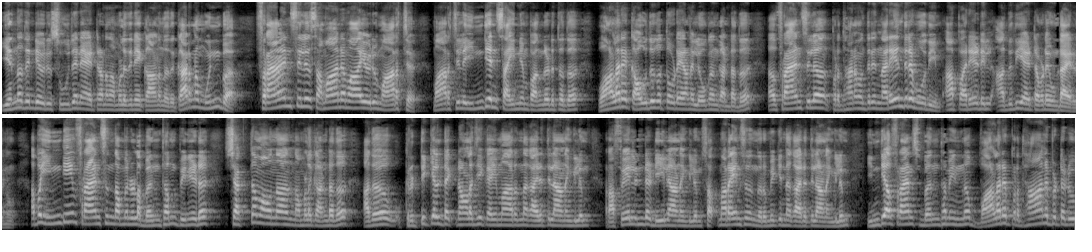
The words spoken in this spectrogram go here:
എന്നതിന്റെ ഒരു സൂചനയായിട്ടാണ് നമ്മൾ ഇതിനെ കാണുന്നത്. കാരണം മുൻപ് ഫ്രാൻസിൽ സമാനമായ ഒരു മാർച്ച് മാർച്ചിൽ ഇന്ത്യൻ സൈന്യം പങ്കെടുത്തത് വളരെ കൗതുകത്തോടെയാണ് ലോകം കണ്ടത്. ഫ്രാൻസിൽ പ്രധാനമന്ത്രി നരേന്ദ്രമോദിയും ആ പരേഡിൽ അതിഥിയായിട്ട് അവിടെ ഉണ്ടായിരുന്നു. അപ്പോൾ ഇന്ത്യയും ഫ്രാൻസും തമ്മിലുള്ള ബന്ധം പിന്നീട് ശക്തമാവുന്നതാണ് നമ്മൾ കണ്ടത്. അത് ക്രിട്ടിക്കൽ ടെക്നോളജി കൈമാറുന്ന കാര്യത്തിലാണെങ്കിലും റഫേലിന്റെ ഡീലാണെങ്കിലും സബ്മറൈൻസ് നിർമ്മിക്കുന്ന കാര്യത്തിലാണെങ്കിലും ഇന്ത്യ ഫ്രാൻസ് ബന്ധം ഇന്ന് വളരെ പ്രധാനപ്പെട്ട ഒരു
